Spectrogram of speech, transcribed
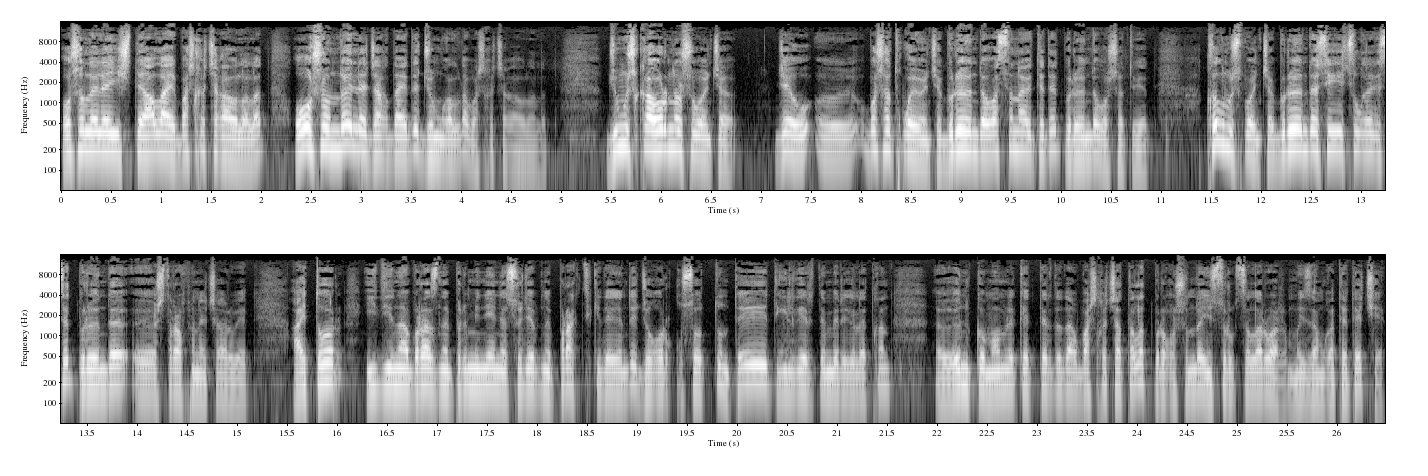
Ошол эле ишти алай башкача кабыл алат. Ошондой эле жагдайды жумгал да башкача кабыл алат. Жумушка орношуу боюнча же э, бошотуп кое боюнча бирөөндө восстановить этет бирөөндө бошотуп ийет кылмыш боюнча бирөөндө сегиз жылга кесет бирөөндө э, штраф менен чыгарып ийет айтор единообразное применение судебной практики дегенди жогорку соттун тетиги илгеритен бери келаткан э, өнүккөн мамлекеттерде дагы башкача аталат бирок ошондой инструкциялар бар. Мыйзамга тетечи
